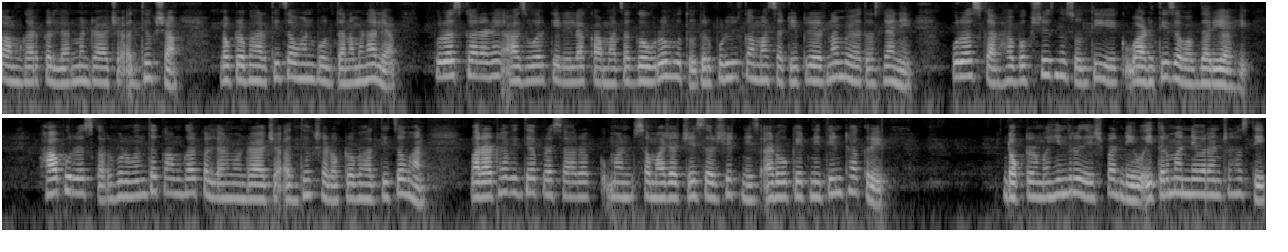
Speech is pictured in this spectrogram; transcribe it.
कामगार कल्याण मंडळाच्या अध्यक्षा डॉक्टर भारती चव्हाण बोलताना म्हणाल्या पुरस्काराने आजवर केलेल्या कामाचा गौरव होतो तर पुढील कामासाठी प्रेरणा मिळत असल्याने पुरस्कार हा बक्षीस नसून ती एक वाढती जबाबदारी आहे. हा पुरस्कार गुणवंत कामगार कल्याण मंडळाच्या अध्यक्ष डॉक्टर भारती चव्हाण मराठा विद्या प्रसारक मं समाजाचे सरचिटणीस ॲडव्होकेट नितीन ठाकरे डॉक्टर महेंद्र देशपांडे व इतर मान्यवरांच्या हस्ते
